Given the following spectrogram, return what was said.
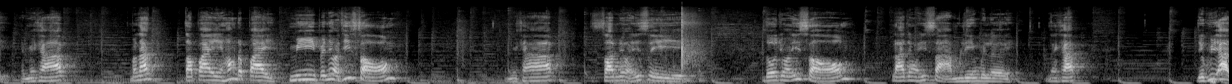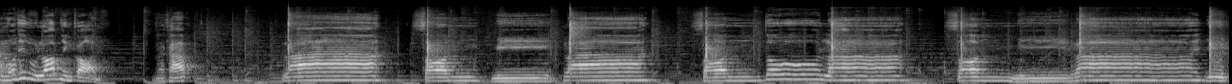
4 เห็นไหมครับบรรทัดต่อไปห้องต่อไปมีเป็นจังหวะที่2เห็นไหมครับซอนเป็นจังหวะที่ 4 โดจังหวะที่ 2 ลาจังหวะที่ 3 เรียงไปเลยนะครับ เดี๋ยวคุณอ่านโน้ตให้ดูรอบหนึ่งก่อนนะครับ ลาซอนมีลา ซอนโดลาซอนมีลาหยุด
